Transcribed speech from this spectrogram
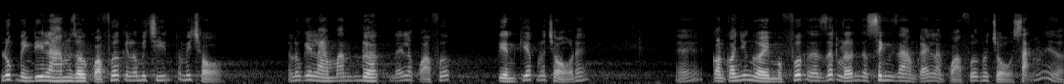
Lúc mình đi làm rồi quả phước cái nó mới chín nó mới trổ. Lúc cái làm ăn được đấy là quả phước. Tiền kiếp nó trổ đấy. Đấy. Còn có những người mà phước rất lớn, sinh ra một cái là quả phước nó trổ sẵn rồi.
